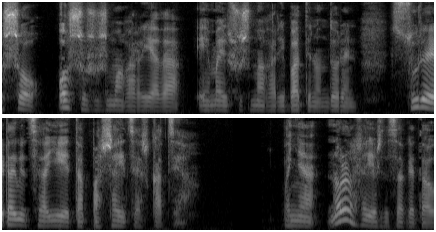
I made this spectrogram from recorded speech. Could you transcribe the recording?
Oso, oso susmagarria da email susmagarri baten ondoren zure erabiltzaile eta pasaitza eskatzea. Baina nola saiez dezaket hau?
